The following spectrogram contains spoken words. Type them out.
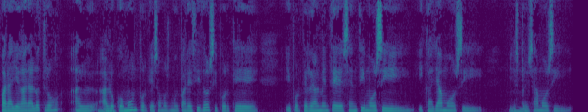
para llegar al otro, al, a lo común, porque somos muy parecidos y porque y porque realmente sentimos y, y callamos y, y expresamos y,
